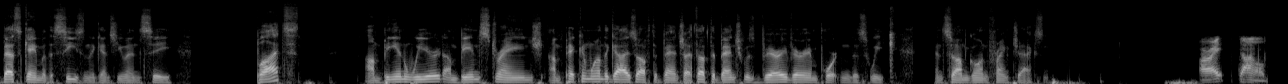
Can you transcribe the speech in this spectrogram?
best game of the season against UNC. But I'm being weird. I'm being strange. I'm picking one of the guys off the bench. I thought the bench was very, very important this week. And so I'm going Frank Jackson. All right, Donald.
